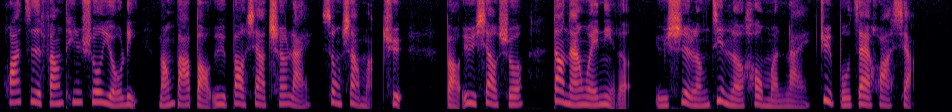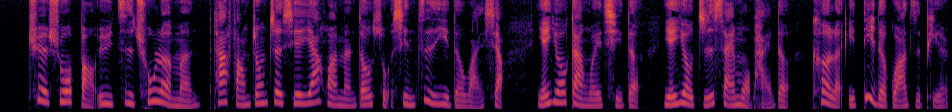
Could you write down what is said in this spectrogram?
花字方听说有理，忙把宝玉抱下车来，送上马去。宝玉笑说：“倒难为你了。”于是仍进了后门来，俱不在话下。却说宝玉自出了门，他房中这些丫鬟们都索性自意的玩笑，也有赶围棋的，也有掷骰抹牌的，嗑了一地的瓜子皮儿。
